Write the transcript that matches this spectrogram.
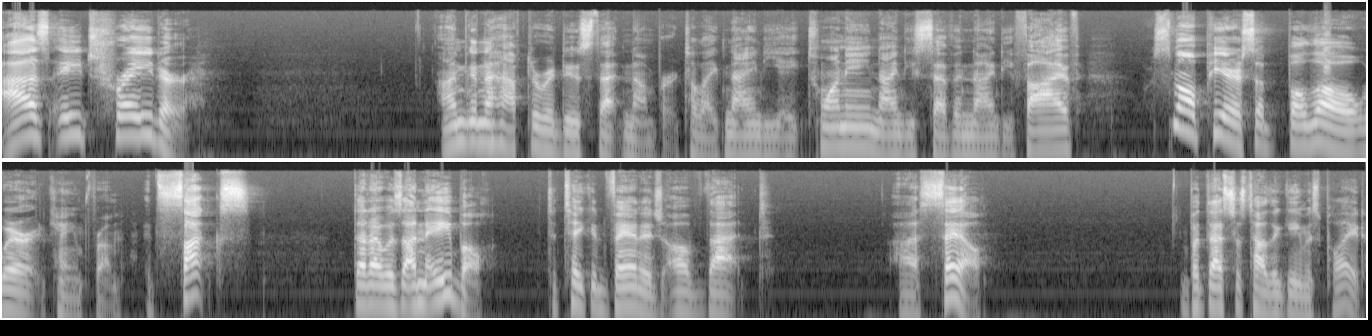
As a trader, I'm going to have to reduce that number to like 98.20, 97.95. Small pierce below where it came from. It sucks that I was unable to take advantage of that uh, sale. But that's just how the game is played.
